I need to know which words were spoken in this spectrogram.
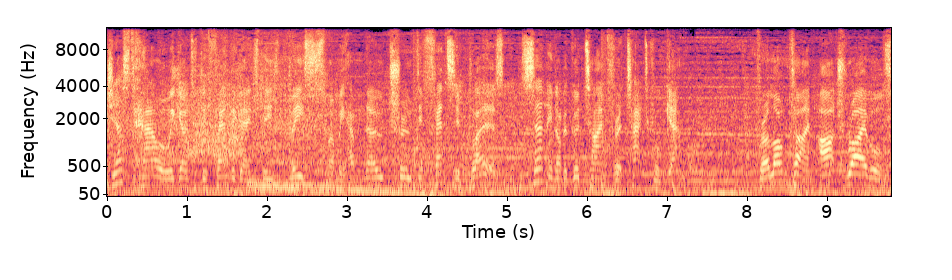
Just how are we going to defend against these beasts when we have no true defensive players? It's certainly not a good time for a tactical gamble. For a long time, arch rivals,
